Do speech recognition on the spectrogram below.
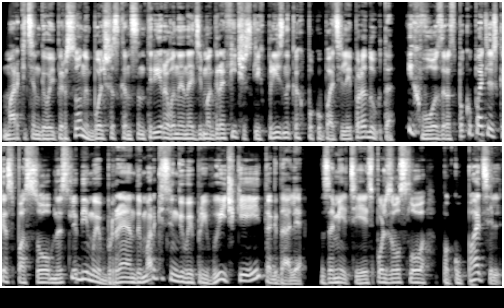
Маркетинговые персоны больше сконцентрированы на демографических признаках покупателей продукта. Их возраст, покупательская способность, любимые бренды, маркетинговые привычки и так далее. Заметьте, я использовал слово «покупатель»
